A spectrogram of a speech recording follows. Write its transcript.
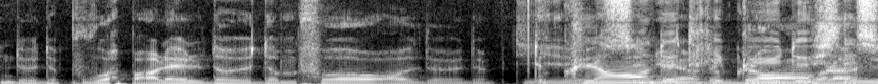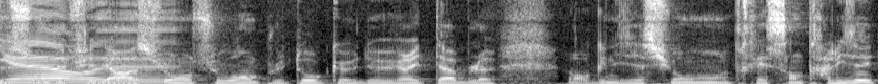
de, de pouvoirs parallèles, d'hommes forts, de, de petits De clans, de tribus, clans, de voilà, Ce sont des fédérations euh, souvent plutôt que de véritables organisations très centralisées.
